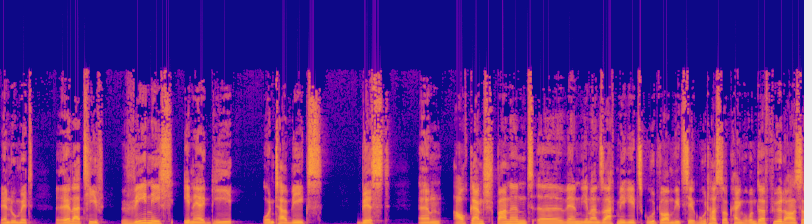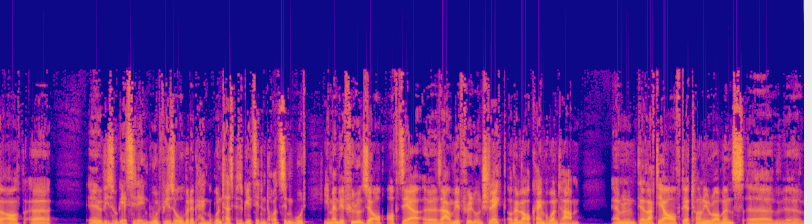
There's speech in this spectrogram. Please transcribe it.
wenn du mit relativ wenig Energie unterwegs bist. Ähm, auch ganz spannend, äh, wenn jemand sagt, mir geht's gut, warum geht's dir gut? Hast du auch keinen Grund dafür. Da hast du auch äh, äh, wieso geht's dir denn gut? Wieso? Wenn du keinen Grund hast, wieso geht's dir denn trotzdem gut? Ich meine, wir fühlen uns ja auch oft sehr, äh, sagen wir fühlen uns schlecht, auch wenn wir auch keinen Grund haben. Ähm, der sagte ja auch, der Tony Robbins, äh, äh,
